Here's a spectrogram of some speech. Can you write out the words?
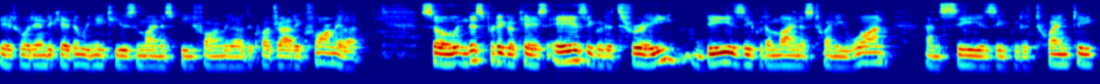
it would indicate that we need to use the minus b formula, or the quadratic formula. So in this particular case, a is equal to 3, b is equal to minus 21, and c is equal to 20.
